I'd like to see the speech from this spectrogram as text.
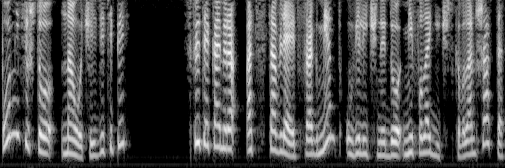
Помните, что на очереди теперь? Скрытая камера отставляет фрагмент, увеличенный до мифологического ландшафта,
